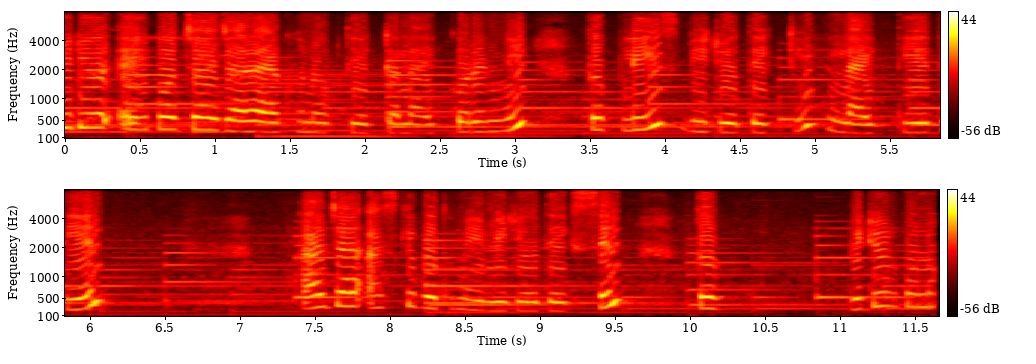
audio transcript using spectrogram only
ভিডিওর এই পর্যায়ে যারা এখন অব্দি একটা লাইক করেননি, তো প্লিজ ভিডিওতে একটি লাইক দিয়ে দিন। আর যারা আজকে প্রথমে এই ভিডিও দেখছেন, তো ভিডিওর কোনো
